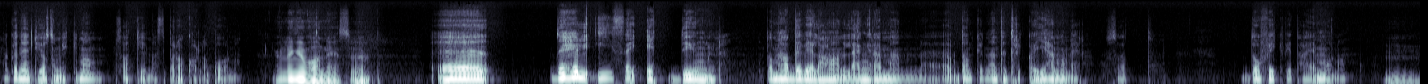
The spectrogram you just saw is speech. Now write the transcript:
man kunde inte göra så mycket. Man satt ju mest bara och kollade på honom. Hur länge var han nedsövd? Eh, det höll i sig ett dygn. De hade velat ha honom längre men eh, de kunde inte trycka i honom mer. Så att då fick vi ta hem honom. Mm.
